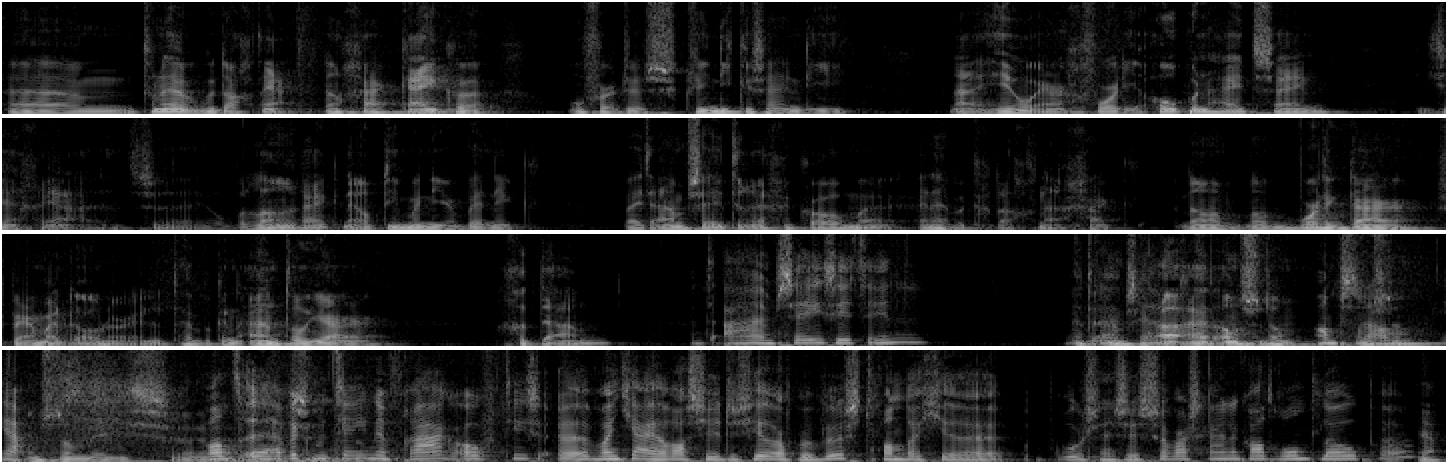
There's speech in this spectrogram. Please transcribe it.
ehm, toen heb ik bedacht, nou ja, dan ga ik kijken of er dus klinieken zijn die nou, heel erg voor die openheid zijn. Die zeggen, ja, dat is eh, heel belangrijk. Nou, op die manier ben ik bij het AMC terechtgekomen. En heb ik gedacht, nou, ga ik, dan word ik daar spermadonor. En dat heb ik een aantal jaar gedaan. Het AMC zit in? Het AMC, ah, uit Amsterdam. Amsterdam, ja. Amsterdam Medisch. eh, Want eh, heb ik meteen een vraag over Ties. Eh, want jij was je dus heel erg bewust van dat je broers en zussen waarschijnlijk had rondlopen. Ja.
